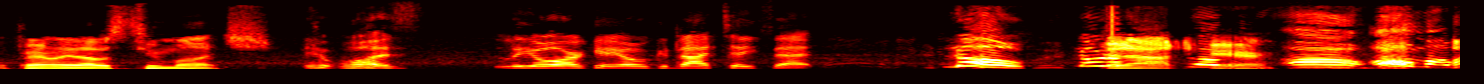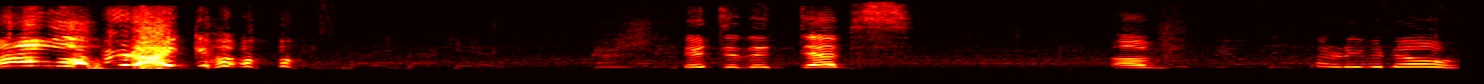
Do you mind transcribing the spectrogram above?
Apparently that was too much. It was. Leo RKO could not take that. No! No, no! Get out of no. here. Oh! Oh my! Oh! Where'd I go? Into the depths of. I don't even know.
